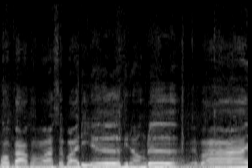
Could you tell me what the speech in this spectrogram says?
ขอกล่าวเข้ามาสบายดีเด้อพี่น้องเด้อบ๊ายบาย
